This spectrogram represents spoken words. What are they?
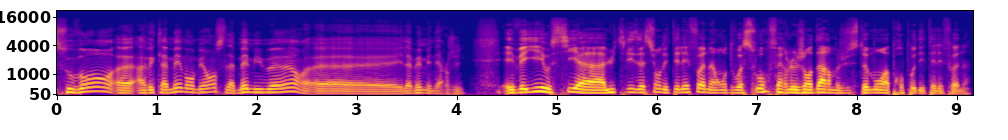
souvent euh, avec la même ambiance, la même humeur euh, et la même énergie. Et veillez aussi à l'utilisation des téléphones. hein. On doit souvent faire le gendarme justement à propos des téléphones.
